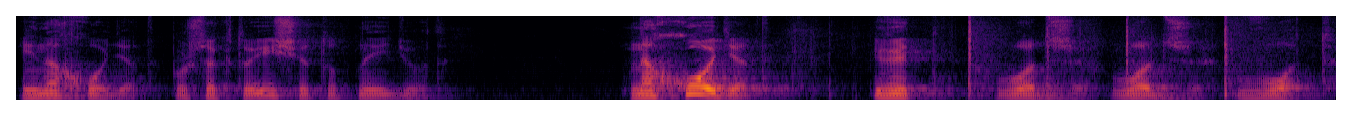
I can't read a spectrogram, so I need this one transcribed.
И находят, потому что кто ищет, тот найдет. Находят и говорит, вот же, вот же, вот.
